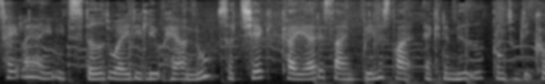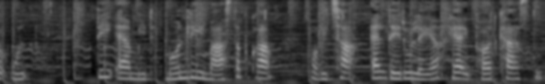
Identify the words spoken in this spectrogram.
Taler jeg ind i et sted, du er i dit liv her og nu, så tjek karrieredesign-akademiet.dk ud. Det er mit mundlige masterprogram, hvor vi tager alt det, du lærer her i podcasten.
